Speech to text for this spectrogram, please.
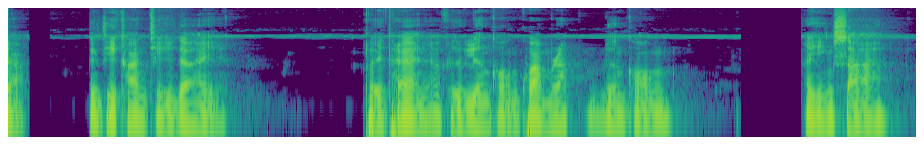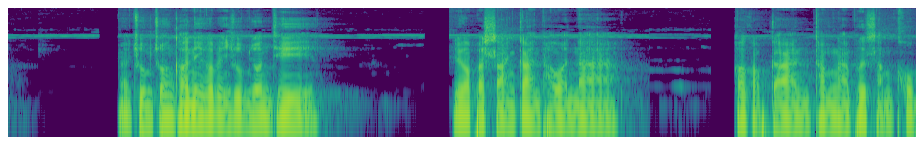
จาก สิ่งที่คานทีได้ เผยแพร่นะก็คือเรื่องของความรักเรื่องของอหิงสา ชุมชนเขานี่ก็เป็นชุมชนที่เรียกว่าประสานการภาวนา เข้ากับการทำงานเพื่อสังคม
